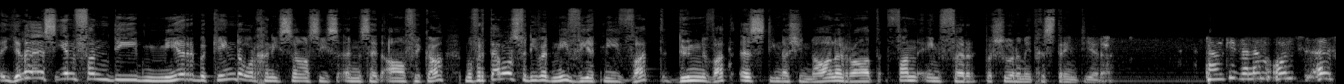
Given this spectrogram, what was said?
Julle is een van die meer bekende organisasies in Suid-Afrika, maar vertel ons vir die wat nie weet nie, wat doen wat is die Nasionale Raad van en vir persone met gestremthede? Dankie Willem, ons is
